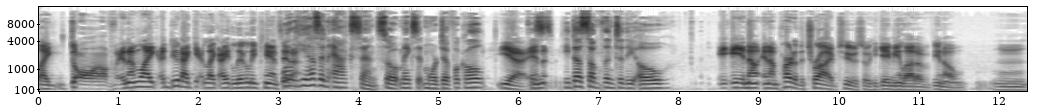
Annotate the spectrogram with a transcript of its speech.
like Dove, and I'm like, dude, I get, like I literally can't say Well, that. he has an accent, so it makes it more difficult. yeah, and 'cause he does something to the O. and, I, and I'm part of the tribe too, so he gave me a lot of you know. Mm,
